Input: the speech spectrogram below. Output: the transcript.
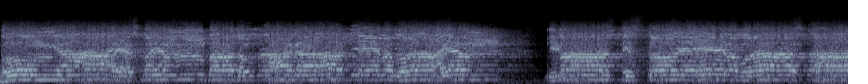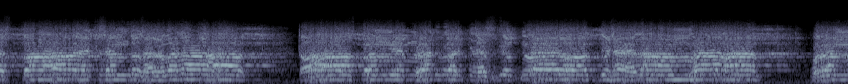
भूम्याय स्वयम् पातु प्रागाद्येव पुरायम् इमास्तिस्रोदेव पुरास्तास्त्वा रक्षन्तु सर्वदा तास्त्वम् भाव पुरम्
